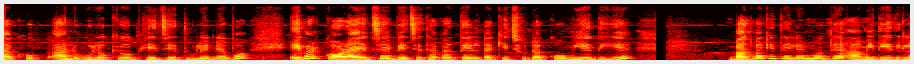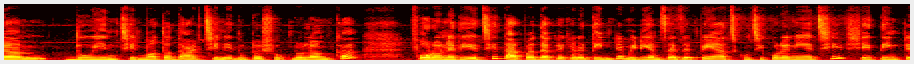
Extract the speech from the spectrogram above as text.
দেখো আলুগুলোকেও ভেজে তুলে নেব। এবার কড়াইয়ে যে বেঁচে থাকা তেলটা কিছুটা কমিয়ে দিয়ে, বাদবাকি তেলের মধ্যে আমি দিয়ে দিলাম দু ইঞ্চির মতো দারচিনি, দুটো শুকনো লঙ্কা ফোড়নে দিয়েছি। তারপর দেখো এখানে তিনটে মিডিয়াম সাইজের পেঁয়াজ কুচি করে নিয়েছি। সেই তিনটে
